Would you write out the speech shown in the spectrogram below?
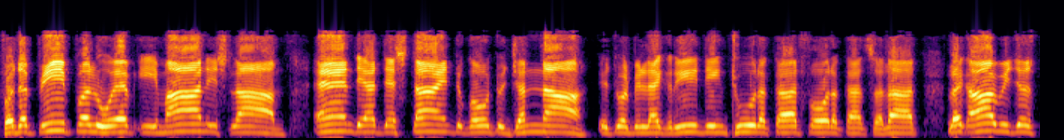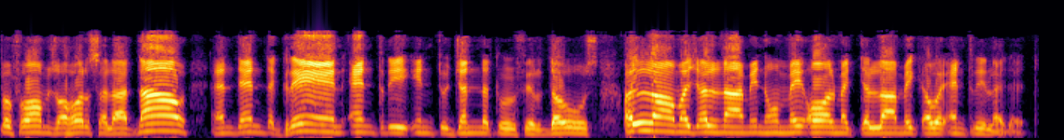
For the people who have Iman Islam and they are destined to go to Jannah, it will be like reading two rakat, four rakat salat, like how we just perform Zohar salat now, and then the grand entry into Jannatul Firdaus. Allah majalna minhum, may Almighty Allah make our entry like that.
